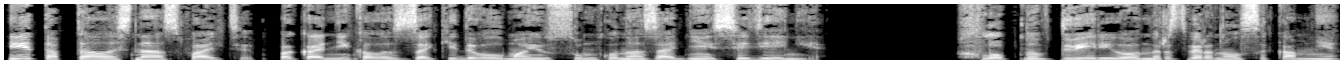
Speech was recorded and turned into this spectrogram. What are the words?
и топталась на асфальте, пока Николас закидывал мою сумку на заднее сиденье. Хлопнув дверью, он развернулся ко мне.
